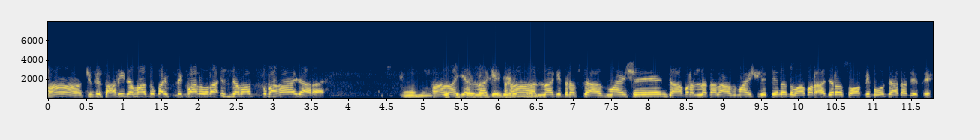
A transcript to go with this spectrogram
हाँ क्योंकि सारी जमातों का इस्तेकबाल हो रहा है इस जमात को भगाया जा रहा है। हाँ, हाँ, हाँ ये अल्लाह की हाँ अल्लाह की तरफ़ से आजमाइश है जहाँ पर अल्लाह ताला आजमाइश लेते हैं ना तो वहाँ पर अजर और सवाब भी बहुत ज़्यादा देते हैं।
